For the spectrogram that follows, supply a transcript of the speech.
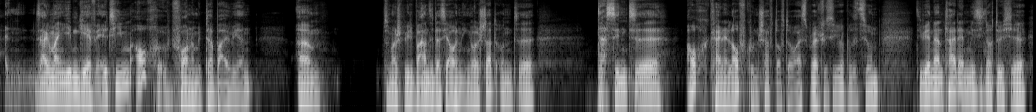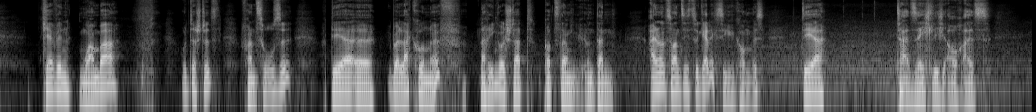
sage ich mal, in jedem GFL-Team auch vorne mit dabei wären. Ähm, zum Beispiel waren sie das ja auch in Ingolstadt und äh, das sind äh, auch keine Laufkundschaft auf der Wide Receiver Position. Die werden dann tight end mäßig noch durch äh, Kevin Mwamba unterstützt, Franzose, der äh, über La Courneuve nach Ingolstadt, Potsdam und dann 21 zur Galaxy gekommen ist, der tatsächlich auch als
